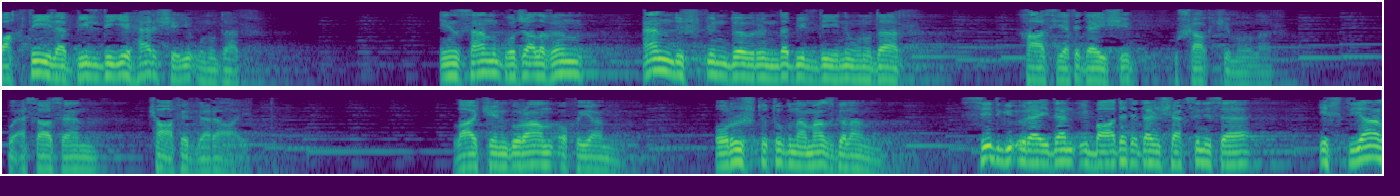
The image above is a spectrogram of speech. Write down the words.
vaxtı ilə bildiyi hər şeyi unudar. İnsan qocalığın ən düşkün dövründə bildiyini unudar. Xasiyyəti dəyişib uşaq kimi olar. Bu əsasən kafirlərə aiddir. Lakin Quran oxuyan, oruç tutub namaz qılan, sidq ürəkdən ibadət edən şəxsin isə ixtiyar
